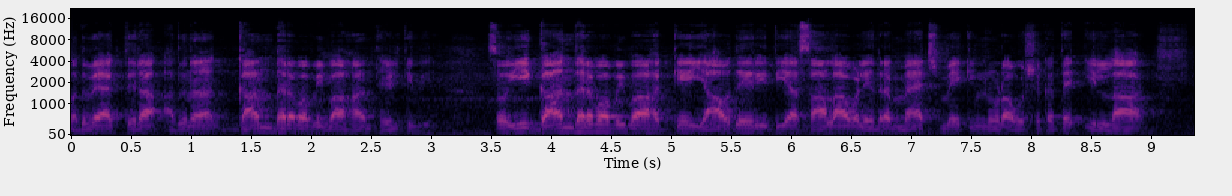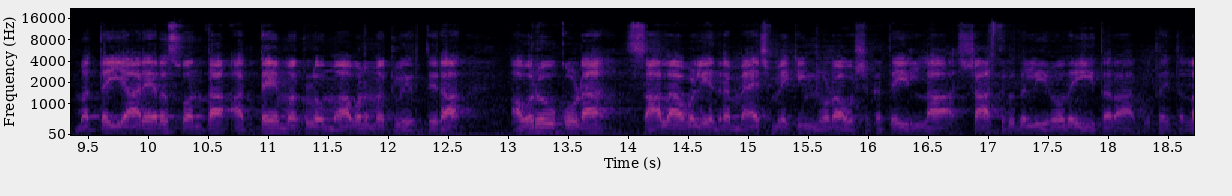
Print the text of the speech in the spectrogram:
ಮದುವೆ ಆಗ್ತೀರಾ, ಅದನ್ನ ಗಾಂಧರ್ವ ವಿವಾಹ ಅಂತ ಹೇಳ್ತೀವಿ. ಸೊ ಈ ಗಾಂಧರ್ವ ವಿವಾಹಕ್ಕೆ ಯಾವುದೇ ರೀತಿಯ ಸಾಲಾವಳಿ ಅಂದ್ರೆ ಮ್ಯಾಚ್ ಮೇಕಿಂಗ್ ನೋಡೋ ಅವಶ್ಯಕತೆ ಇಲ್ಲ. ಮತ್ತೆ ಯಾರ್ಯಾರು ಸ್ವಂತ ಅತ್ತೆ ಮಕ್ಕಳು, ಮಾವನ ಮಕ್ಕಳು ಇರ್ತೀರಾ, ಅವರು ಕೂಡ ಸಾಲಾವಳಿ ಅಂದ್ರೆ ಮ್ಯಾಚ್ ಮೇಕಿಂಗ್ ನೋಡೋ ಅವಶ್ಯಕತೆ ಇಲ್ಲ. ಶಾಸ್ತ್ರದಲ್ಲಿ ಇರೋದೇ ಈ ತರ ಗೊತ್ತಾಯ್ತಲ್ಲ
